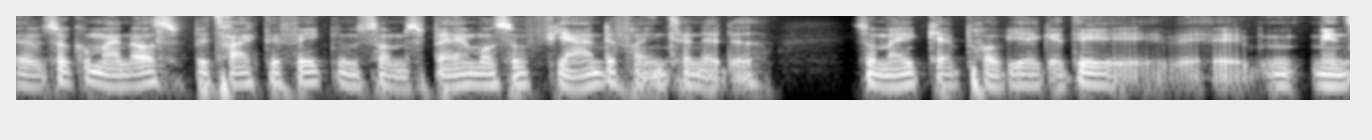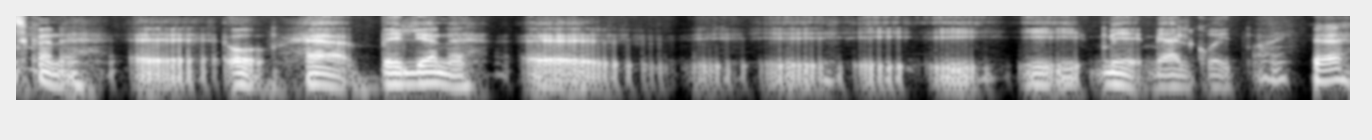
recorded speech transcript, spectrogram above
øh, så kunne man også betragte fake news som spam, og så fjerne det fra internettet, så man ikke kan påvirke det øh, menneskerne øh, og her vælgerne øh, i, i, i, med, med algoritmer. Ikke? Ja.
